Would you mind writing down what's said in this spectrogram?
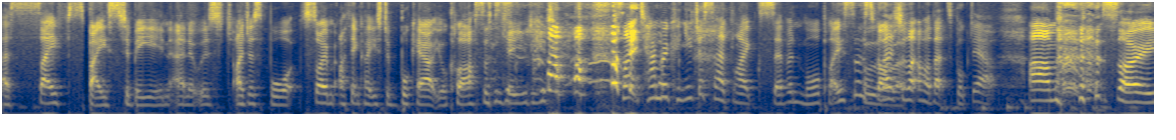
a safe space to be in and it was I just bought so I think I used to book out your classes. yeah, you did. it's like Tamra, can you just add like seven more places? for Love that? it. She's like, oh, that's booked out. Um, so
